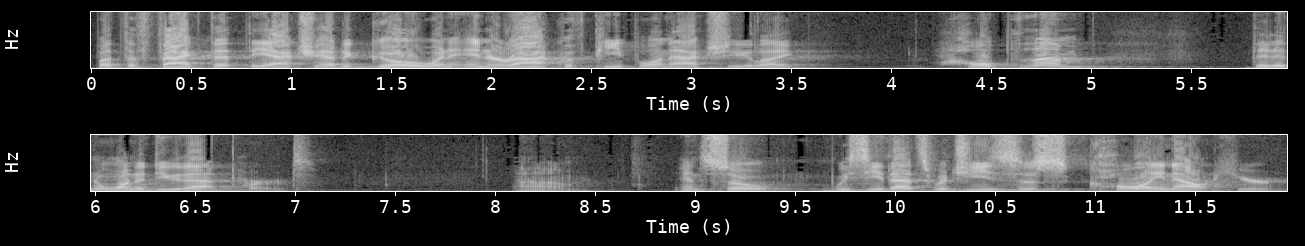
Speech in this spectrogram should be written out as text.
But the fact that they actually had to go and interact with people and actually, like, help them, they didn't want to do that part. Um, and so we see that's what Jesus is calling out here.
